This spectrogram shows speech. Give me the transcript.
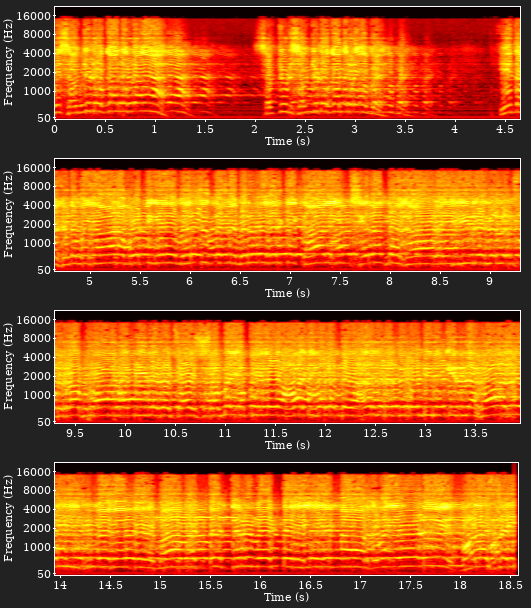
இப்ப சப்ஜெக்ட் உட்காந்து சப்ஜெக்ட் சப்ஜெக்ட் உட்காந்து இந்த கடுமையான போட்டிகளை வெறுத்தனை பெறுவதற்கு காலையும் சிறந்த காலை. வீரர்களும் சிறப்பான வீரர்கள். சமயத்திலே ஆடி கலந்தை அலங்கரித்துக் கொண்டிருக்கின்ற காலை. மாவட்டம் திருவேட்டை துணையோடு. வலசை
